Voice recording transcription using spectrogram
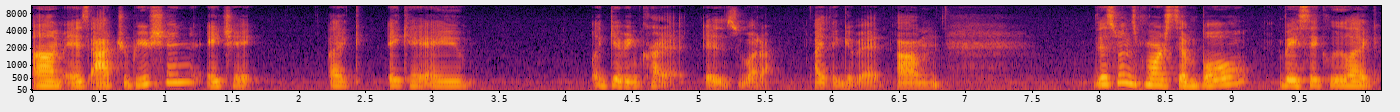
um, is attribution, HA, like AKA, like giving credit is what I think of it. Um, this one's more simple. Basically, like,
